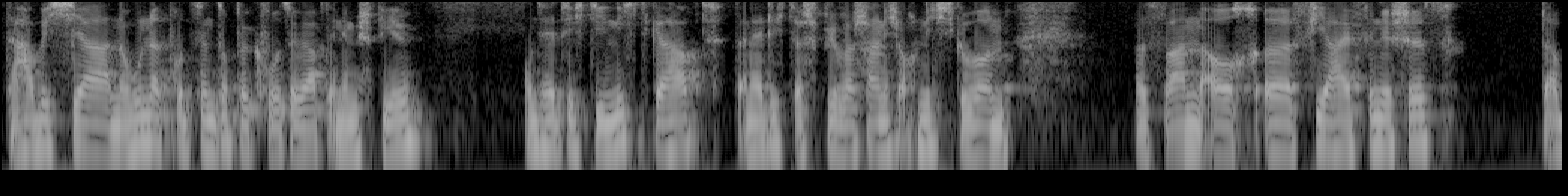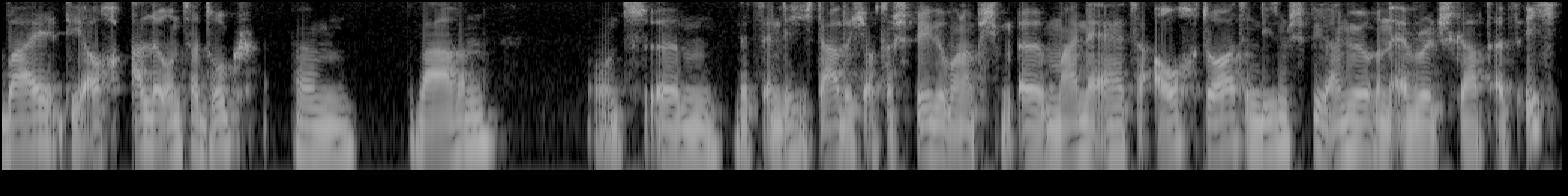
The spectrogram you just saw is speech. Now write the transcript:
da habe ich ja eine 100% Doppelquote gehabt in dem Spiel. Und hätte ich die nicht gehabt, dann hätte ich das Spiel wahrscheinlich auch nicht gewonnen. Das waren auch äh, vier High Finishes dabei, die auch alle unter Druck ähm, waren und ähm, letztendlich ich dadurch auch das Spiel gewonnen habe. Ich äh, meine, er hätte auch dort in diesem Spiel einen höheren Average gehabt als ich,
